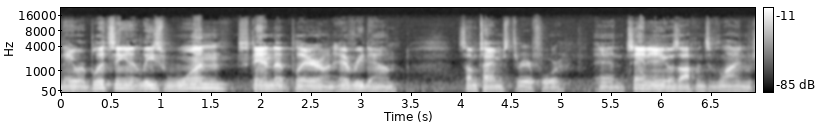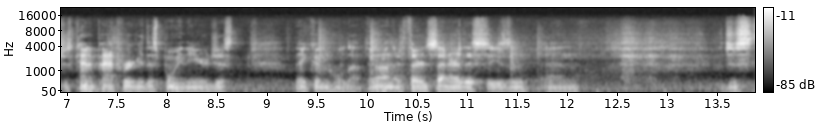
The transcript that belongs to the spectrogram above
they were blitzing at least one stand up player on every down, sometimes three or four. And San Diego's offensive line, which is kind of patchwork at this point in the year, just they couldn't hold up. They were on their third center this season, and just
